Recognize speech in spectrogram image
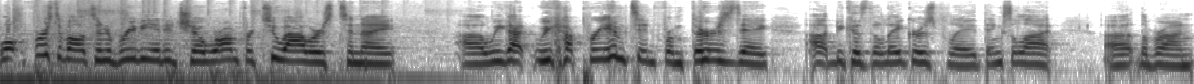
Well, first of all, it's an abbreviated show. We're on for two hours tonight. Uh, we got we got preempted from Thursday uh, because the Lakers played. Thanks a lot, uh, LeBron.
